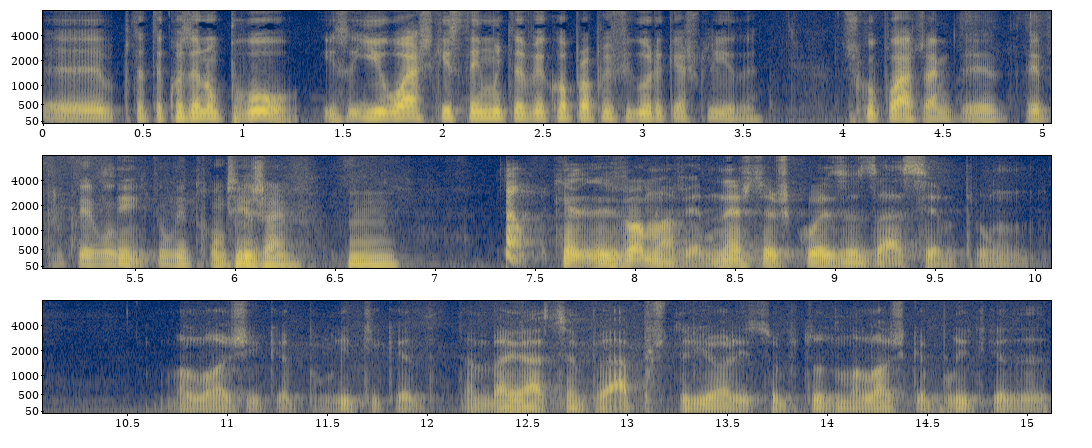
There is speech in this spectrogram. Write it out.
eh, portanto, a coisa não pegou. Isso, e eu acho que isso tem muito a ver com a própria figura que é escolhida. Desculpe lá, Jaime, por ter o interrompido. Sim, Jaime. Uhum. Não, vamos lá ver. Nestas coisas há sempre um, uma lógica política, de, também há sempre, a posteriori, sobretudo, uma lógica política de,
